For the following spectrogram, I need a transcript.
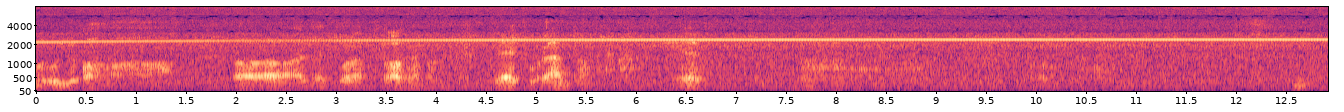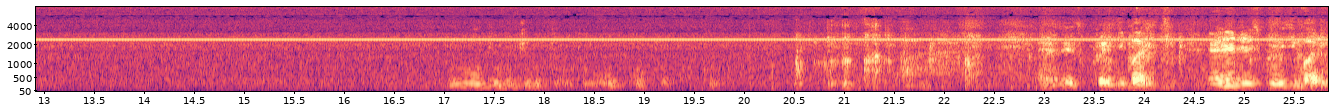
Oh, yeah. Oh, oh, that's what I'm talking about. That's what I'm talking about. Yeah. And this crazy buddy. And then this crazy buddy.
